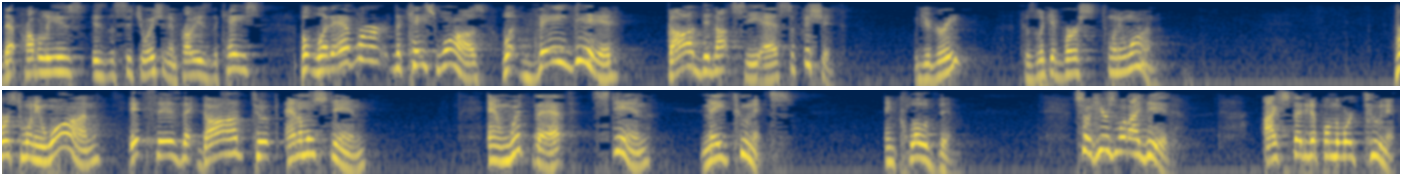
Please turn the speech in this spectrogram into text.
that probably is, is the situation and probably is the case. But whatever the case was, what they did, God did not see as sufficient. Would you agree? Because look at verse 21. Verse 21, it says that God took animal skin and with that skin made tunics and clothed them. So here's what I did. I studied up on the word tunic.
